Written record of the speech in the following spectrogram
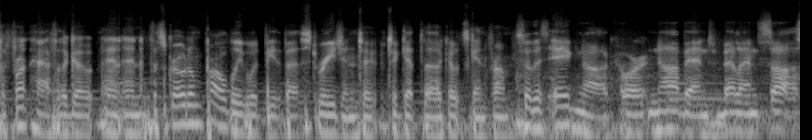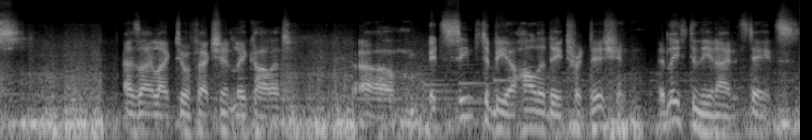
the front half of the goat, and, and the scrotum probably would be the best region to, to get the goat skin from. So this eggnog, or knob end, bell end sauce, as I like to affectionately call it, um, it seems to be a holiday tradition, at least in the United States.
